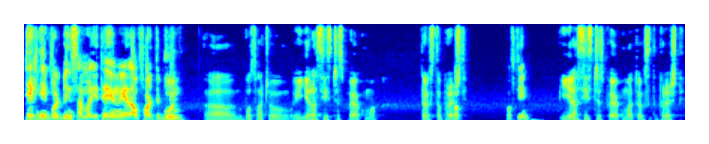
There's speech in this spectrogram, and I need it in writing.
Tehnic vorbind, samaritenii nu erau foarte buni. Uh, nu pot să fac o... E rasist ce spui acum. Trebuie să te oprești. Poftim? E rasist ce spui acum, trebuie să te oprești.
